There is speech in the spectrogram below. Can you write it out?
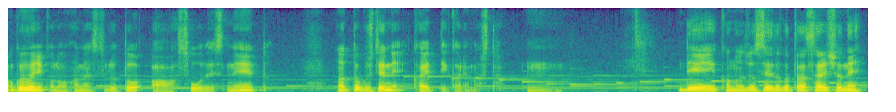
まあ、こういうふうにこのお話するとああそうですねと。納得してね帰っていかれました。うん。で、この女性の方は最初ね、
